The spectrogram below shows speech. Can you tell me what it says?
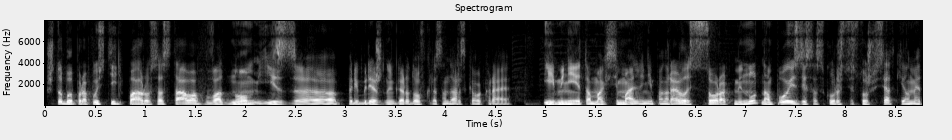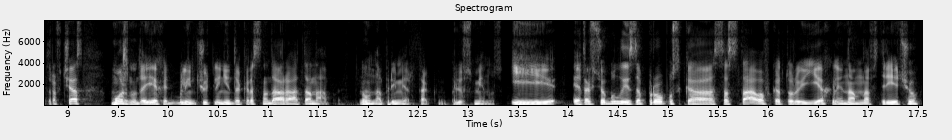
чтобы пропустить пару составов в одном из э, прибрежных городов Краснодарского края. И мне это максимально не понравилось. 40 минут на поезде со скоростью 160 км в час можно доехать, блин, чуть ли не до Краснодара от Анапы. Ну, например, так, плюс-минус. И это все было из-за пропуска составов, которые ехали нам навстречу.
